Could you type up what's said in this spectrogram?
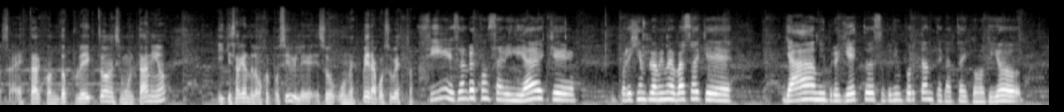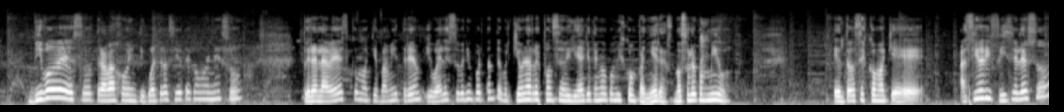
o sea, estar con dos proyectos en simultáneo y que salgan de lo mejor posible, eso uno espera, por supuesto. Sí, son responsabilidades que, por ejemplo, a mí me pasa que ya mi proyecto es súper importante, ¿cachai? Como que yo vivo de eso, trabajo 24/7 como en eso, pero a la vez como que para mí Trem igual es súper importante porque es una responsabilidad que tengo con mis compañeras, no solo conmigo. Entonces como que ha sido difícil eso,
